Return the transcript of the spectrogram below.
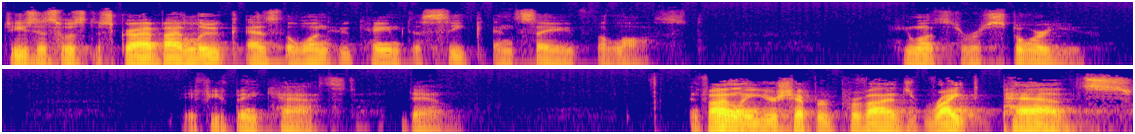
Jesus was described by Luke as the one who came to seek and save the lost. He wants to restore you if you've been cast down. And finally, your shepherd provides right paths.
